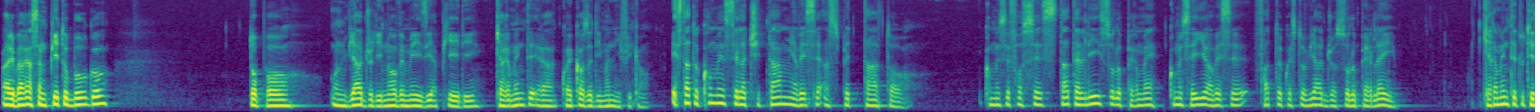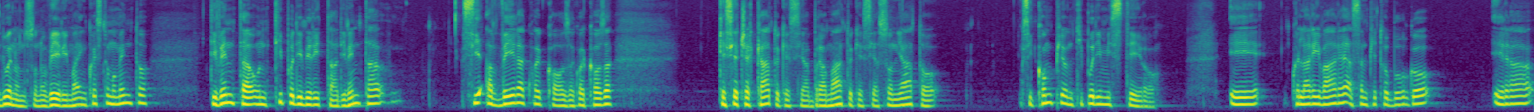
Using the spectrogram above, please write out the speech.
arrivare a San Pietroburgo dopo un viaggio di nove mesi a piedi chiaramente era qualcosa di magnifico. È stato come se la città mi avesse aspettato, come se fosse stata lì solo per me, come se io avesse fatto questo viaggio solo per lei. Chiaramente tutti e due non sono veri, ma in questo momento diventa un tipo di verità, diventa, si avvera qualcosa, qualcosa che si è cercato, che si è bramato, che si è sognato, si compie un tipo di mistero. E quell'arrivare a San Pietroburgo era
